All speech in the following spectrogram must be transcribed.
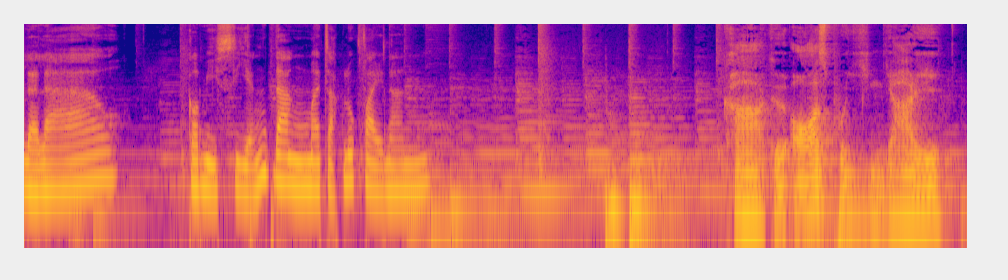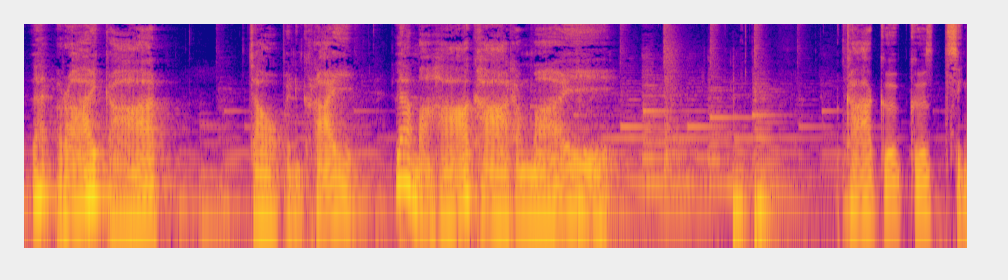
และแล้วก็มีเสียงดังมาจากลูกไฟนั้น ข้าคือออสผู้ยิ่งใหญ่และร้ายกาจ เจ้าเป็นใคร และมาหาข้าทำไมข้าคือคือสิง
